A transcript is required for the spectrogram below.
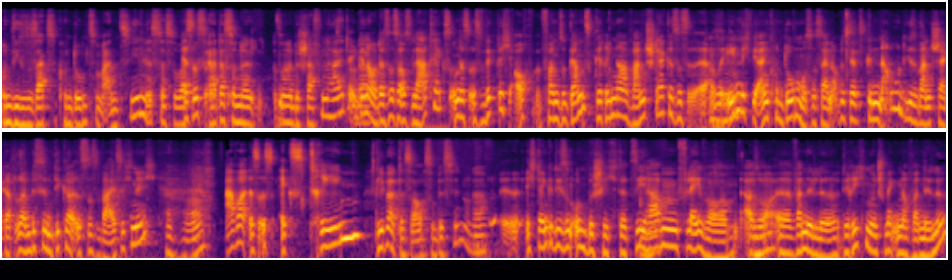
Und wieso sagst du Kondom zum Anziehen? Ist das sowas? Ist- hat das so eine, so eine Beschaffenheit? Oder? Genau, das ist aus Latex und es ist wirklich auch von so ganz geringer Wandstärke. Es ist äh, also ähnlich wie ein Kondom muss es sein. Ob es jetzt genau diese Wandstärke hat oder ein bisschen dicker ist, das weiß ich nicht. Aber es ist extrem, Glibbert das auch so ein bisschen? Oder? äh, ich denke, die sind unbeschichtet. Sie haben Flavor, also äh, Vanille. Die riechen und schmecken nach Vanille.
